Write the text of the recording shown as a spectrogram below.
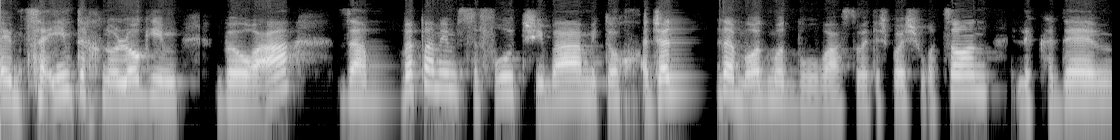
אמצעים טכנולוגיים בהוראה, זה הרבה פעמים ספרות שהיא באה מתוך אג'נדה מאוד מאוד ברורה. זאת אומרת, יש פה איזשהו רצון לקדם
